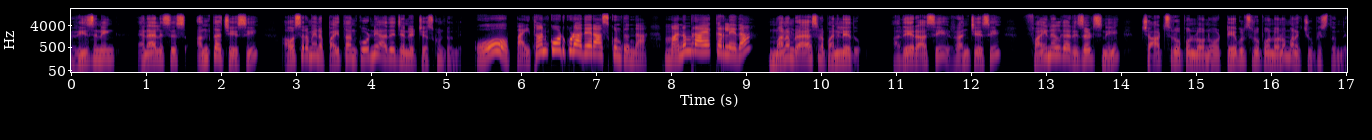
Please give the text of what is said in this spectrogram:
రీజనింగ్ అనాలిసిస్ అంతా చేసి అవసరమైన పైథాన్ కోడ్ని అదే జనరేట్ చేసుకుంటుంది. ఓ పైథాన్ కోడ్ కూడా అదే రాసుకుంటుందా? మనం రాయక్కర్లేదా? మనం రాయాల్సిన పని లేదు. అదే రాసి రన్ చేసి ఫైనల్గా రిజల్ట్స్ని చార్ట్స్ రూపంలోనో టేబుల్స్ రూపంలోనో మనకు చూపిస్తుంది.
